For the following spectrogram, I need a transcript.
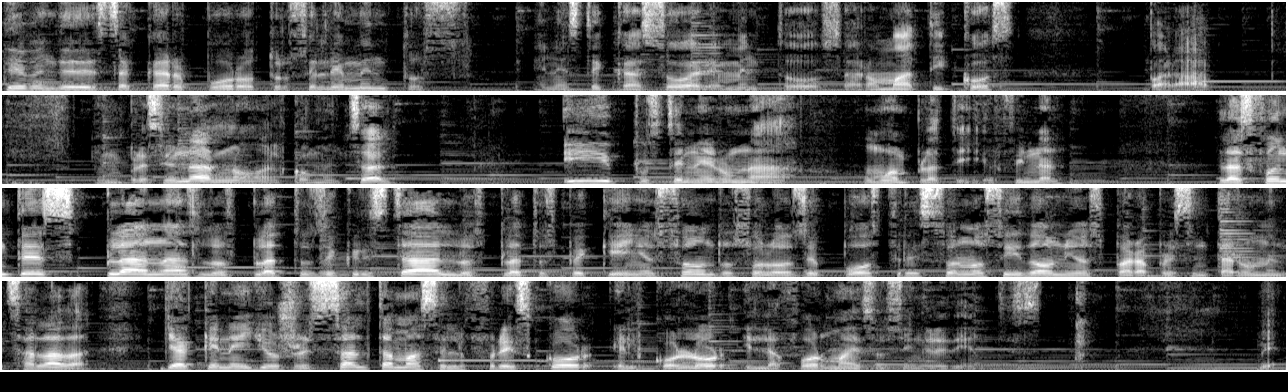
deben de destacar por otros elementos, en este caso elementos aromáticos para impresionar ¿no? al comensal y pues tener una, un buen platillo al final. Las fuentes planas, los platos de cristal, los platos pequeños, hondos o los de postres son los idóneos para presentar una ensalada, ya que en ellos resalta más el frescor, el color y la forma de sus ingredientes. Bien,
